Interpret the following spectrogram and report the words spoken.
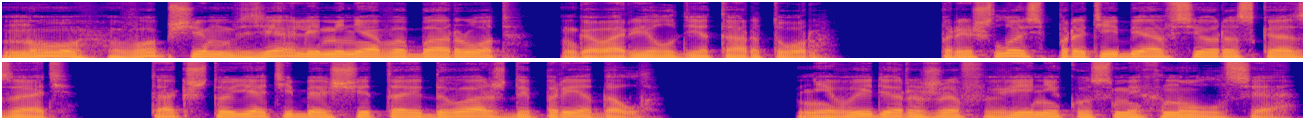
«Ну, в общем, взяли меня в оборот», — говорил дед Артур. «Пришлось про тебя все рассказать, так что я тебя, считай, дважды предал». Не выдержав, Веник усмехнулся.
